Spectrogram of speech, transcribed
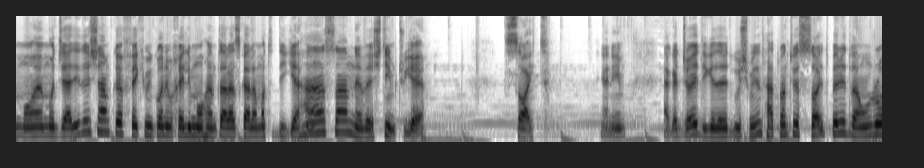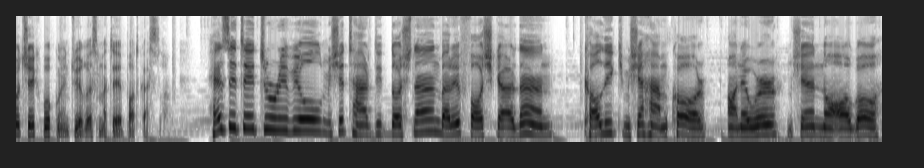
مهم و جدیدش هم که فکر می‌کنیم خیلی مهمتر از کلمات دیگه هستم نوشتیم توی سایت. یعنی اگر جای دیگه دارید گوش می‌دید حتما توی سایت برید و اون رو چک بکنید توی قسمت پادکست ها. Hesitate to reveal میشه تردید داشتن برای فاش کردن. کالیک میشه همکار. Unaware میشه ناآگاه.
